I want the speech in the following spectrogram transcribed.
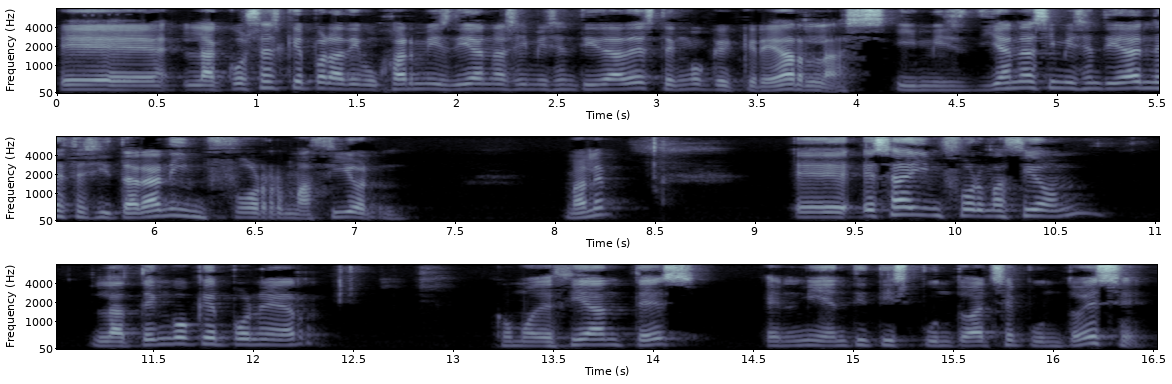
Eh, la cosa es que para dibujar mis dianas y mis entidades tengo que crearlas, y mis dianas y mis entidades necesitarán información, ¿vale? Eh, esa información la tengo que poner, como decía antes, en mi entities.h.s,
